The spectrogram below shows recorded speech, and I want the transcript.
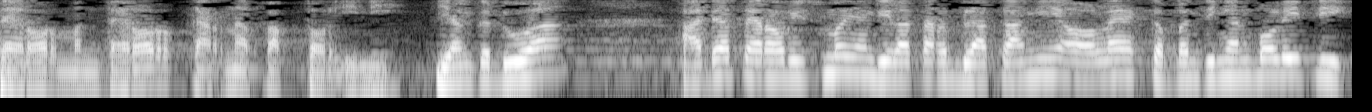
Teror menteror karena faktor ini. Yang kedua, ada terorisme yang dilatar belakangi oleh kepentingan politik.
